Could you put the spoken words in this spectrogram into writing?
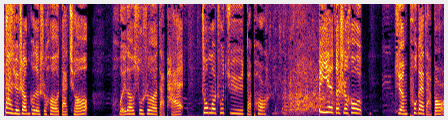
大学上课的时候打球，回到宿舍打牌，周末出去打炮，毕业的时候卷铺盖打包。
